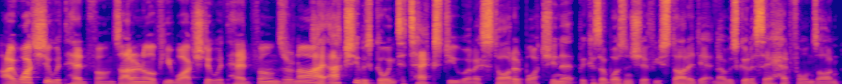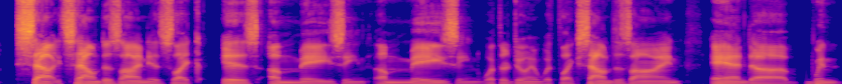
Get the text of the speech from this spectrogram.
I watched it with headphones. I don't know if you watched it with headphones or not. I actually was going to text you when I started watching it because I wasn't sure if you started yet, and I was going to say headphones on. Sound sound design is like is amazing, amazing what they're doing with like sound design and uh, when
